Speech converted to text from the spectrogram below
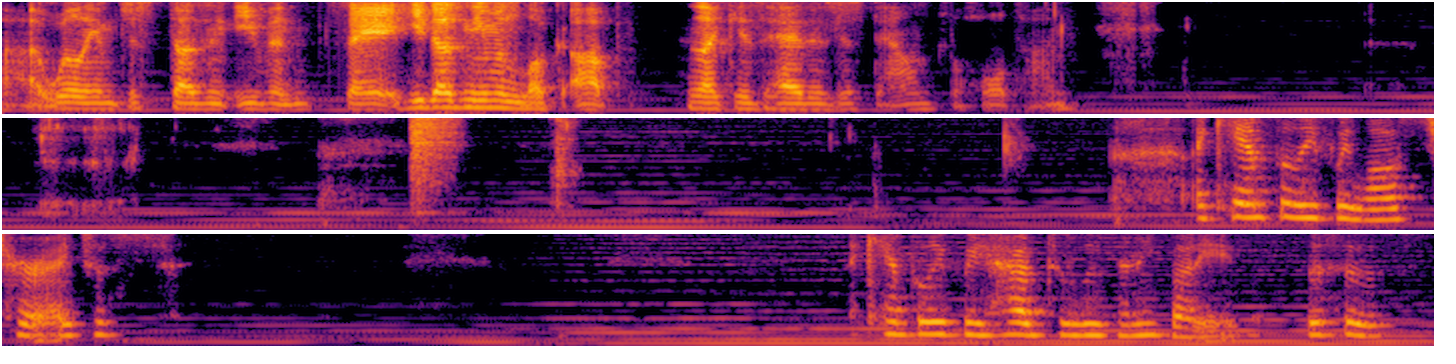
Uh, William just doesn't even say it. He doesn't even look up. Like his head is just down the whole time. I can't believe we lost her. I just. I can't believe we had to lose anybody. This is.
